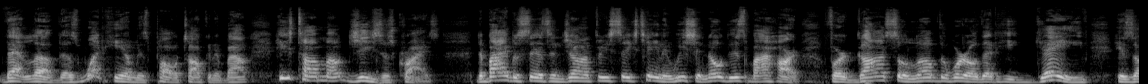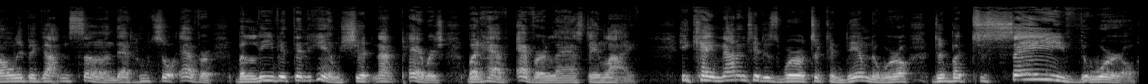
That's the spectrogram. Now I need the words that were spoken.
that loved us. What him is Paul talking about? He's talking about Jesus Christ. The Bible says in John 3:16, and we should know this by heart, for God so loved the world that he gave his only begotten son, that whosoever believeth in him should not perish, but have everlasting life. He came not into this world to condemn the world, but to save the world,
